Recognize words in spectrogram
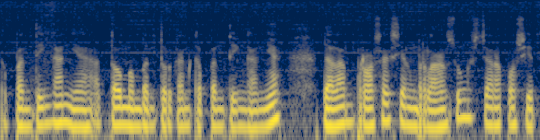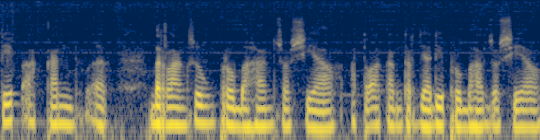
kepentingannya atau membenturkan kepentingannya dalam proses yang berlangsung secara positif akan uh, berlangsung perubahan sosial atau akan terjadi perubahan sosial.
